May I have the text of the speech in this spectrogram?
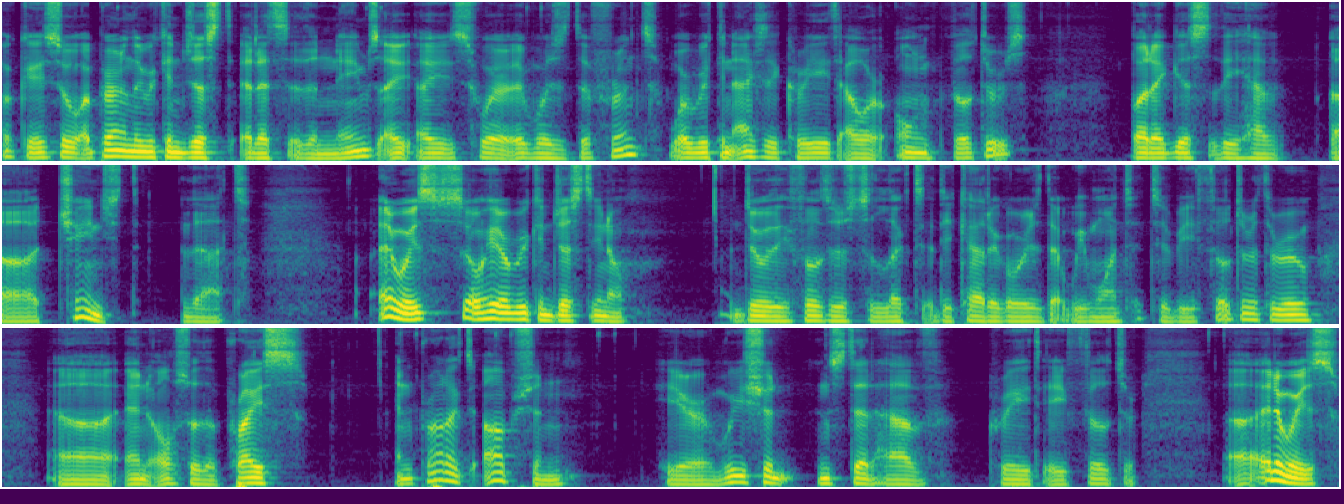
Okay, so apparently we can just edit the names. I, I swear it was different, where we can actually create our own filters. But I guess they have uh, changed that. Anyways, so here we can just, you know, do the filters, select the categories that we want to be filtered through, uh, and also the price and product option here. We should instead have create a filter. Uh, anyways,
